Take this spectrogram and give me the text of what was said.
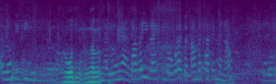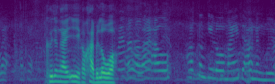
เอาลงที่ที่อยู่กิโลละโอ้เงินน่ะลงยากพอได้อยู่ได้กิโลไว้แต่ต้องไม่ทับเป็นเหม็นเนาะ กิโลว่าโอเคคือยังไงอีเขาขายเป็นโลอะเขาบอกว่าเอาเอาครึ่งกิโลไหมจะเอาหนึ่งหมื่น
